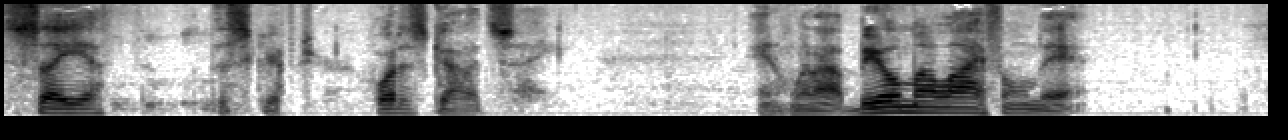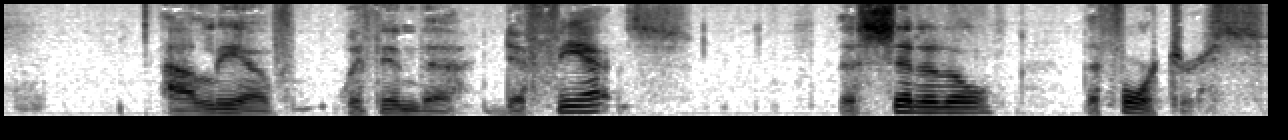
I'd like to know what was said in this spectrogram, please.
saith the Scripture? What does God say? And when I build my life on that, I live within the defense, the citadel, the fortress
